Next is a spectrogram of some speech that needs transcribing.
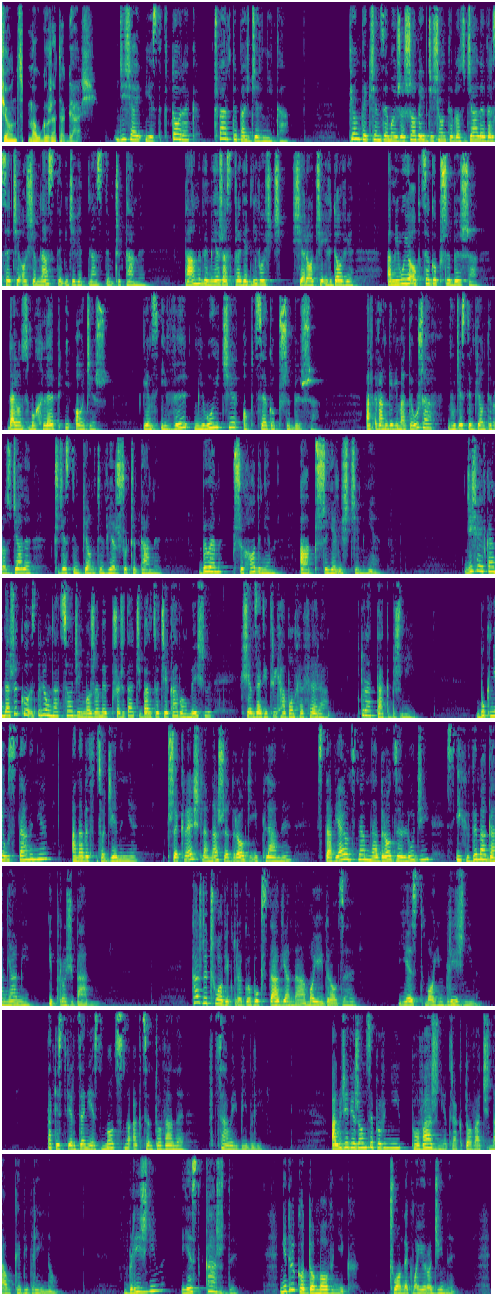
ksiądz Małgorzata Gaś. Dzisiaj jest wtorek, 4 października. W piątej księdze Mojżeszowej w dziesiątym rozdziale, wersecie 18 i 19 czytamy: Pan wymierza sprawiedliwość sierocie i wdowie, a miłuje obcego przybysza, dając mu chleb i odzież. Więc i wy miłujcie obcego przybysza. A w Ewangelii Mateusza 25 rozdziale, 35 wierszu czytamy: Byłem przychodniem, a przyjęliście mnie. Dzisiaj w kalendarzyku z Biblią na co dzień możemy przeczytać bardzo ciekawą myśl księdza Dietricha Bonhoeffera, która tak brzmi: Bóg nieustannie, a nawet codziennie przekreśla nasze drogi i plany, stawiając nam na drodze ludzi z ich wymaganiami i prośbami. Każdy człowiek, którego Bóg stawia na mojej drodze, jest moim bliźnim. Takie stwierdzenie jest mocno akcentowane w całej Biblii. A ludzie wierzący powinni poważnie traktować naukę biblijną. Bliźnim jest każdy, nie tylko domownik, członek mojej rodziny,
